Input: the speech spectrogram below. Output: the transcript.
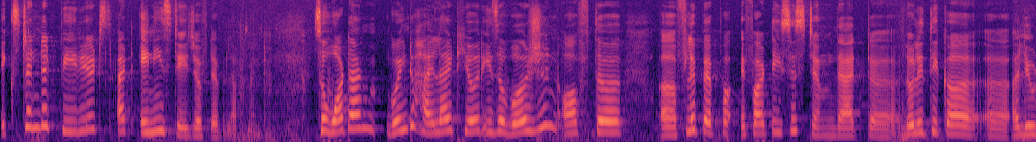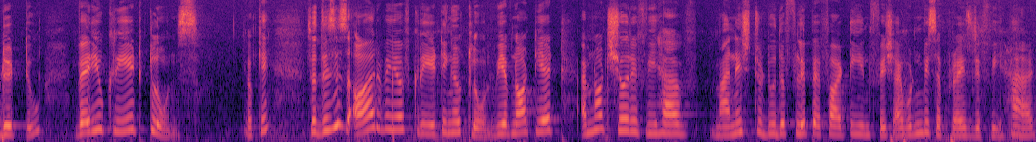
extended periods at any stage of development. So what I'm going to highlight here is a version of the uh, flip FRT system that uh, Lolitika uh, alluded to, where you create clones. Okay, so this is our way of creating a clone. We have not yet, I'm not sure if we have managed to do the flip FRT in fish. I wouldn't be surprised if we had.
